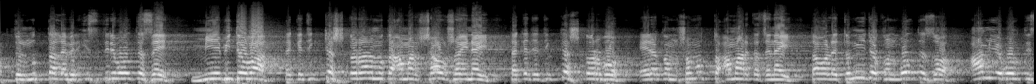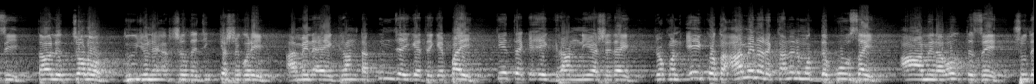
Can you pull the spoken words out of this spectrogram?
আব্দুল মুত্তালেবের স্ত্রী বলতেছে, মেয়ে বিধবা, তাকে জিজ্ঞেস করার মতো আমার সাহস হয় নাই। তাকে যে জিজ্ঞেস করব, এরকম সমর্থ আমার কাছে নাই। তাহলে তুমি যখন বলতেছ, আমিও বলতেছি, তাহলে চলো দুইজনে একসাথে জিজ্ঞাসা করি, আমিনা এই ঘ্রাণটা কোন জায়গা থেকে পাই? কে তাকে এই ঘ্রাণ নিয়ে আসে দেয়? যখন এই কথা আমিনার কানের মধ্যে পৌঁছাই আমিনা বলতেছে, শুধু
